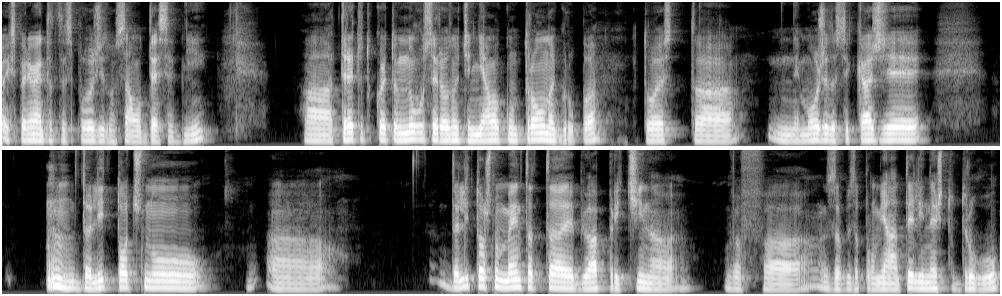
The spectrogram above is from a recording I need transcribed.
експериментът е с продължителност само 10 дни. А, третото, което е много сериозно, е, че няма контролна група, а, не може да се каже дали точно а, дали точно ментата е била причина в, а, за, за промяната или нещо друго.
